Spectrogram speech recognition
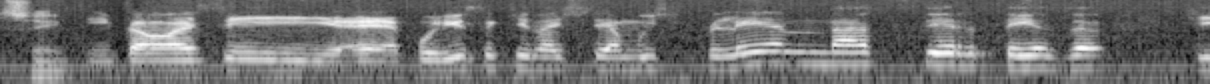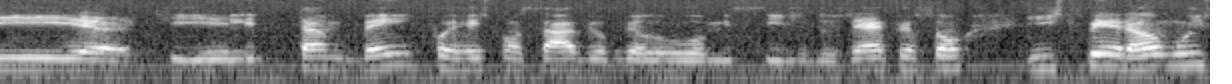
Sim. Então, assim, é por isso que nós temos plena certeza que, que ele também foi responsável pelo homicídio do Jefferson e esperamos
